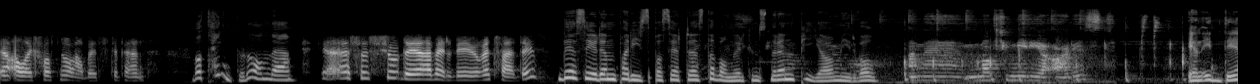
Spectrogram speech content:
Jeg har aldri fått noe arbeidsstipend. Hva tenker du om det? Ja, jeg syns jo det er veldig urettferdig. Det sier den Paris-baserte Stavanger-kunstneren Pia Myhrvold. En idé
